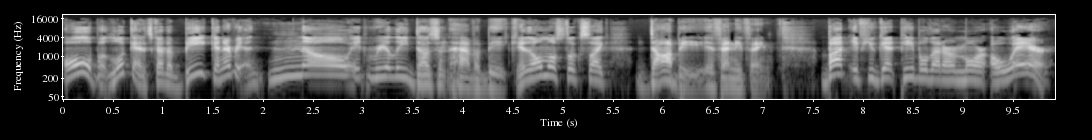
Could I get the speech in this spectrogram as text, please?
oh, but look at it. It's got a beak and everything. No, it really doesn't have a beak. It almost looks like Dobby, if anything. But if you get people that are more aware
